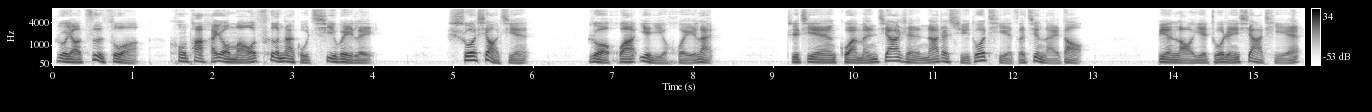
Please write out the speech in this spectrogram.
若要自作，恐怕还有茅厕那股气味嘞。”说笑间。若花夜已回来，只见管门家人拿着许多帖子进来，道：“卞老爷着人下帖，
